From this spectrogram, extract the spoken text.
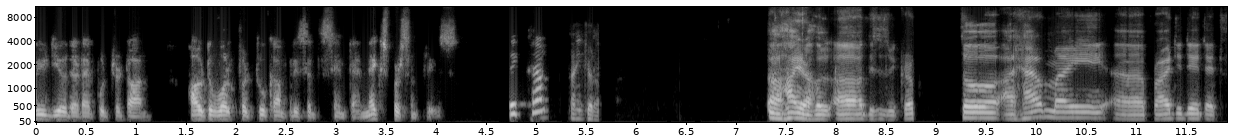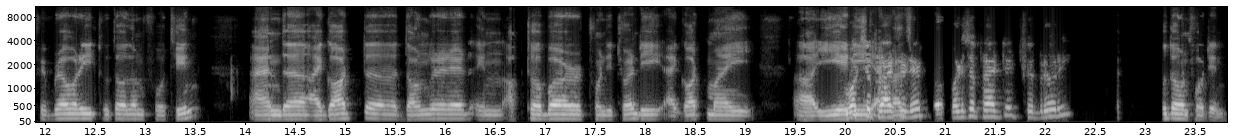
video that I put it on, how to work for two companies at the same time. Next person, please. Vikram. Thank you. Uh, hi, Rahul. Uh, this is Vikram. So I have my uh, priority date at February 2014, and uh, I got uh, downgraded in October 2020. I got my uh, EAD. What's the priority date? What is the priority date? February 2014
